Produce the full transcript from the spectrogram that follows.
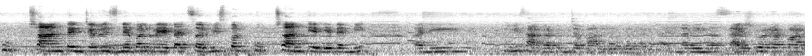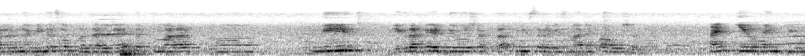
खूप छान त्यांचे रिजनेबल रेट आहेत. सर्व्हिस पण खूप छान केली आहे त्यांनी. आणि तुम्ही सांगा तुमच्या पार्लरबद्दल काय? नवीनच ऐश्वर्या पार्लर नवीनच ओपन झालेलं आहे. तर तुम्हाला तुम्ही एकदा भेट देऊ शकता. तुम्ही सर्व्हिस माझी पाहू शकता. थँक्यू थँक्यू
